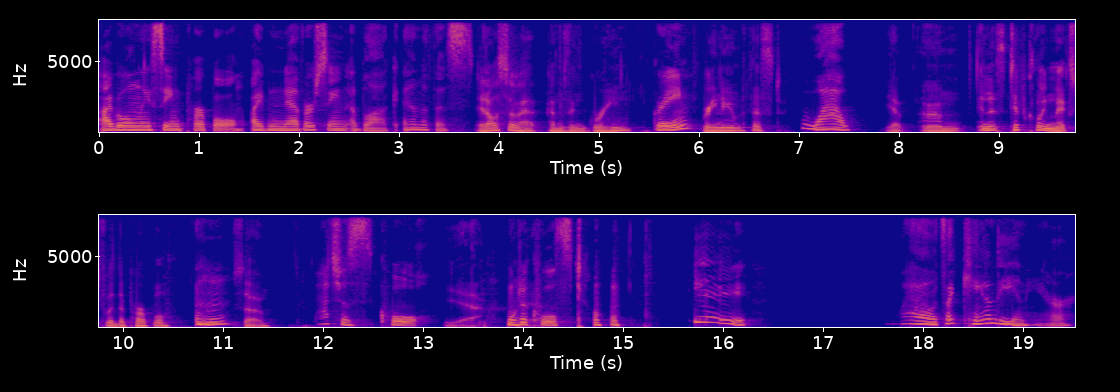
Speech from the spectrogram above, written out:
I've only seen purple. I've never seen a black amethyst. It also ha- comes in green, Green? green amethyst. Wow. Yep. Um, and it's typically mixed with the purple. Mm-hmm. So, That's just cool. Yeah. What a cool stone. Yay. Wow, it's like candy in here.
